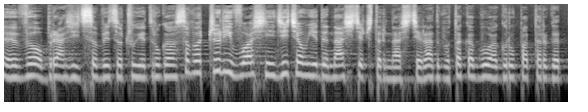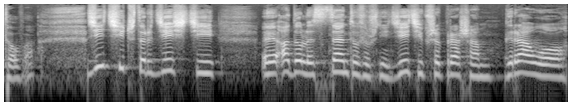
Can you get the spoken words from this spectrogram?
e, wyobrazić sobie, co czuje druga osoba, czyli właśnie dzieciom 11-14 lat, bo taka była grupa targetowa. Dzieci 40 E, adolescentów, już nie dzieci, przepraszam, grało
